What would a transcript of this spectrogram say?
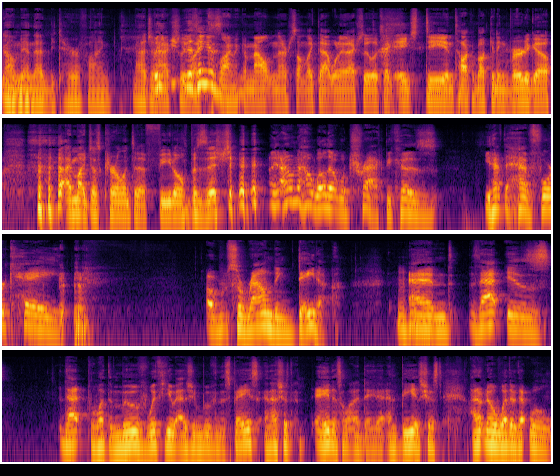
Oh mm-hmm. man, that'd be terrifying. Imagine But actually the like thing is- climbing a mountain or something like that when it actually looks like HD and talk about getting vertigo. I might just curl into a fetal position. I, mean, I don't know how well that will track because you'd have to have 4K of surrounding data, mm-hmm. and that is that will have to move with you as you move in the space, and that's just a that's a lot of data, and b it's just I don't know whether that will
